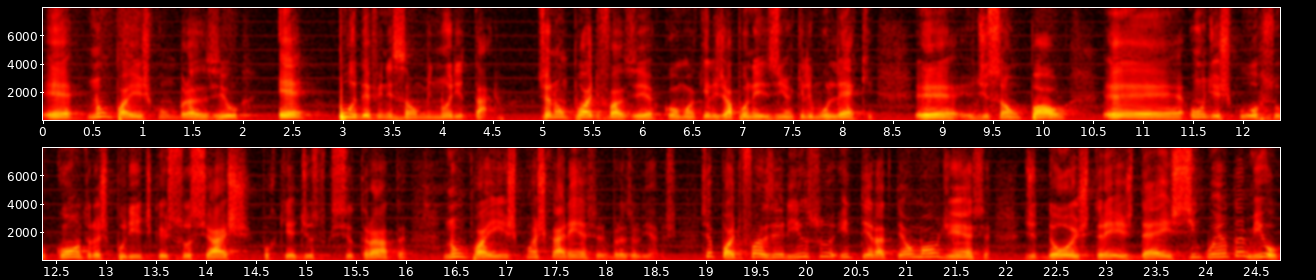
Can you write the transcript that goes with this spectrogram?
é, num país como o Brasil, é, por definição, minoritário. Você não pode fazer como aquele japonesinho, aquele moleque é, de São Paulo, é, um discurso contra as políticas sociais, porque é disso que se trata, num país com as carências brasileiras. Você pode fazer isso e ter até uma audiência de 2, 3, 10, 50 mil.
